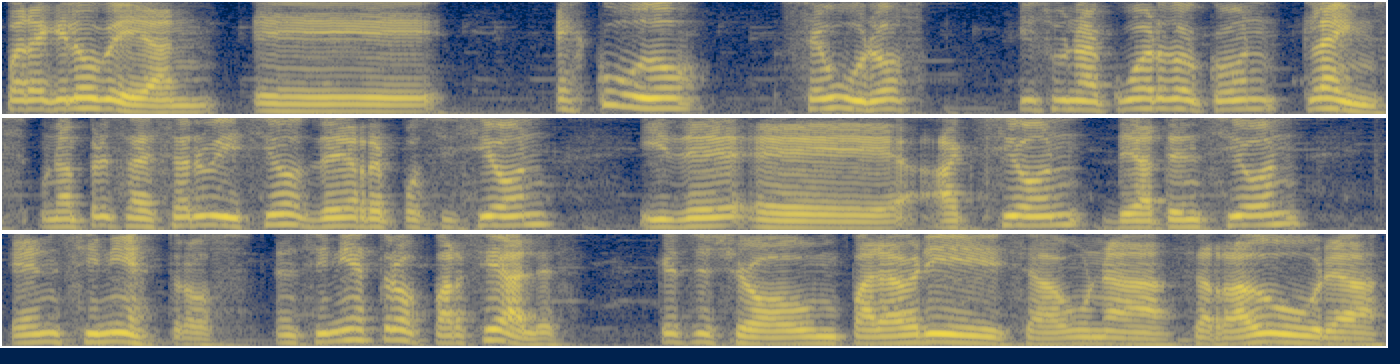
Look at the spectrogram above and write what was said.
Para que lo vean, eh, Escudo Seguros hizo un acuerdo con Claims, una empresa de servicios de reposición y de eh, acción de atención en siniestros, en siniestros parciales, qué sé yo, un parabrisa, una cerradura,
